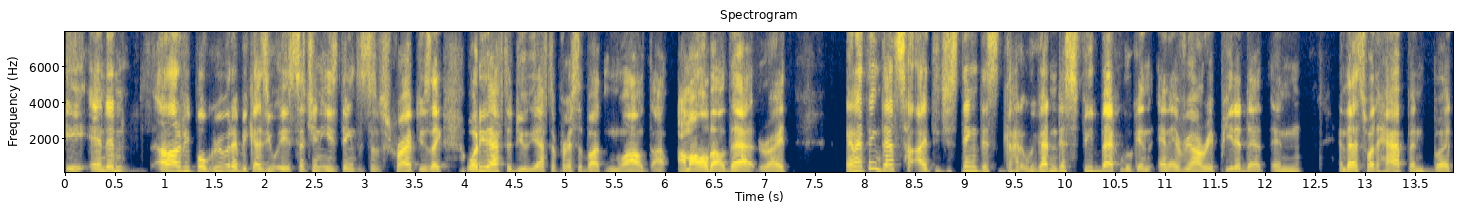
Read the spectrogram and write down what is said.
and then a lot of people agree with it because it's such an easy thing to subscribe to. It's like, what do you have to do? You have to press a button. Wow, I'm all about that, right? And I think that's I just think this got we got in this feedback loop, and, and everyone repeated that, and and that's what happened. But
